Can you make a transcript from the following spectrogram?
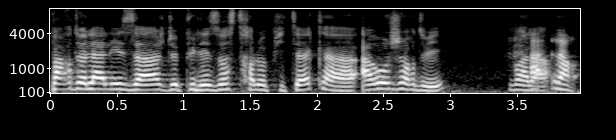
Par-delà les âges, depuis les Australopithèques à, à aujourd'hui. Voilà. Alors,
